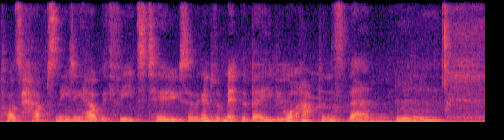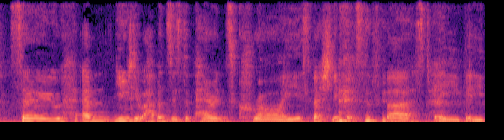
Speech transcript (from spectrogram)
perhaps needing help with feeds too. So we're going to admit the baby. What happens then? Mm. So um, usually what happens is the parents cry, especially if it's the first baby.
